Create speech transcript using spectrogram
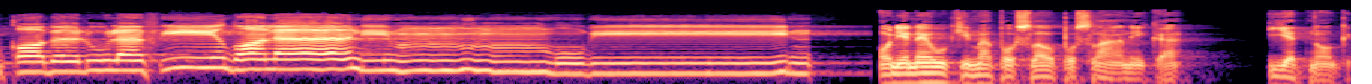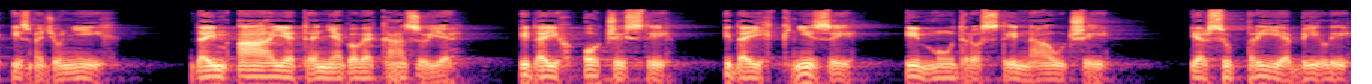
قبل لفي ضلال مبين On je neukima poslao poslanika, jednog između njih, da im ajete njegove kazuje i da ih očisti i da ih knjizi i mudrosti nauči jer su prije bili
